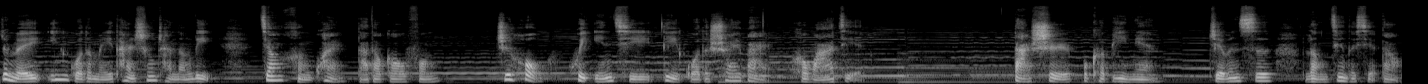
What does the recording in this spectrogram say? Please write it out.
认为英国的煤炭生产能力将很快达到高峰，之后会引起帝国的衰败和瓦解。大势不可避免，杰文斯冷静地写道：“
